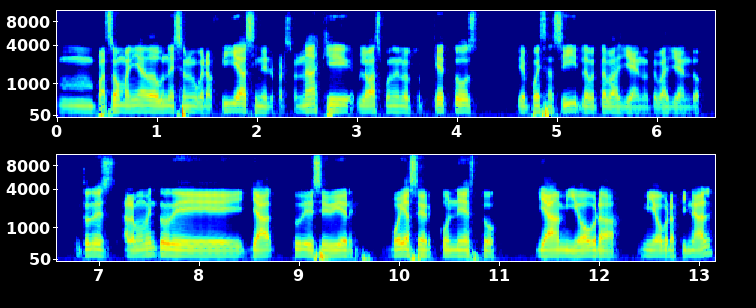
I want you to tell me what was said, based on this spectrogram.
mm, pasado mañana una escenografía sin el personaje, le vas a poner los objetos, y después así te vas yendo, te vas yendo. Entonces, al momento de ya tú decidir, voy a hacer con esto ya mi obra, mi obra final,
